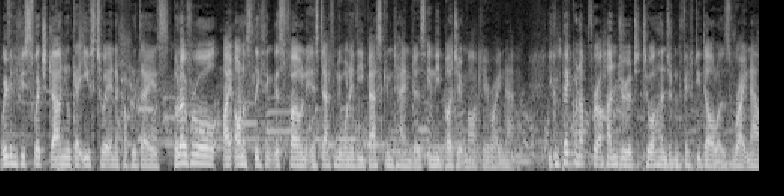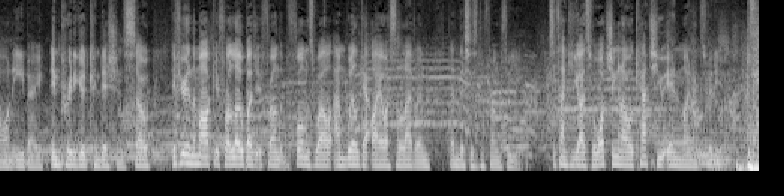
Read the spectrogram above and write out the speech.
or even if you switch down you'll get used to it in a couple of days. But overall, I honestly think this phone is definitely one of the best contenders in the budget market right now. You can pick one up for 100 to $150 right now on eBay in pretty good condition, so if you're in the market for a low budget phone that performs well and will get iOS 11, then this is the phone for you. So thank you guys for watching and I will catch you in my next video.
